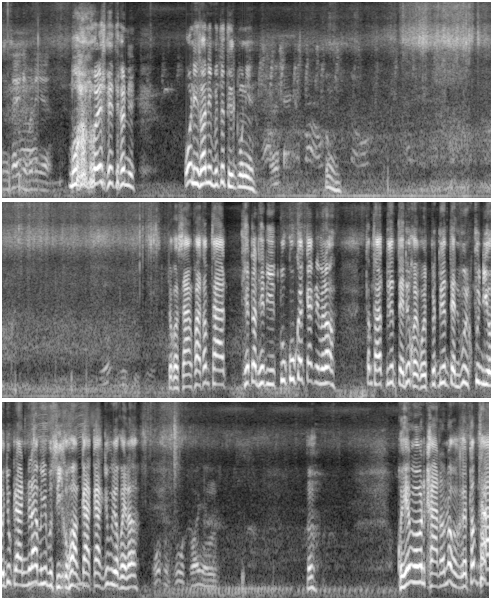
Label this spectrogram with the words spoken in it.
มึงใส่เดี๋ยวพอดีบ่ไว้เลยเท่านี้โอ้นี่ท่อนนี้มันจะถึกตรงนี้อืมเจ้าก็สร้างพาทำทาเฮ็ดนั่นเฮ็ดดีกุ๊กกุ๊กกักกักนี่แม่นเนาะทำทาตื่นเต้นที่ข่อยข่อยไปตื่นเต้นผู้ผู้เดียวอยู่กลางเวลามันอยู่บ่สีก็ห้องกากกากอยู่ผู้เดียวข่อยแล้วโอ้ผมพูดขออย่างข่อยเห็นว่ามันขาดแล้วเนาะข่อยก็ทำทา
